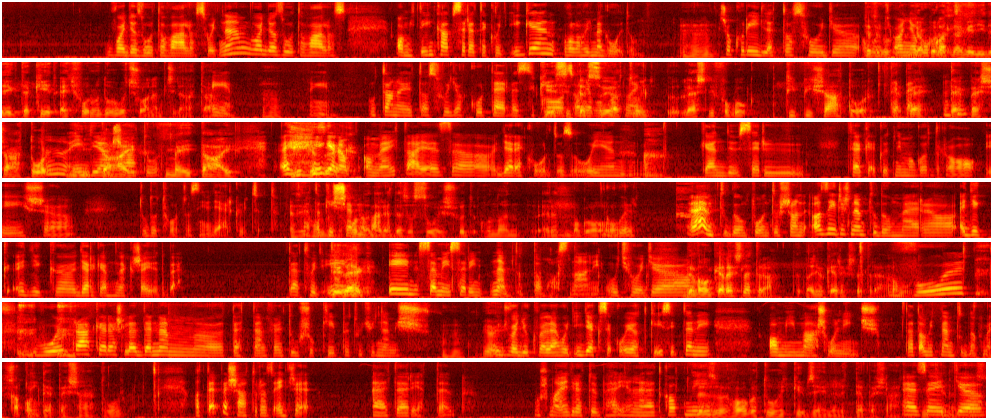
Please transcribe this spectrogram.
vagy az volt a válasz, hogy nem, vagy az volt a válasz, amit inkább szeretek, hogy igen, valahogy megoldom. Uh-huh. És akkor így lett az, hogy, Tehát hogy akkor anyagokat... gyakorlatilag egy ideig te két egyforma dolgot soha nem csináltál. Igen. Uh-huh. Igen. Utána jött az, hogy akkor tervezzük Készítesz az anyagokat olyat, meg. hogy lesni fogok tipi sátor? Tepe. Tepe? Mhm. Tepe sátor? Ah, indián sátor. Meitáj? Igen, a, a mejtáj, ez a gyerekhordozó, ilyen Ah. kendőszerű, fel kell kötni magadra, és uh, tudod hordozni a gyerkőcöt. Ez Tehát a honnan, kisebb honnan babák. ered ez a szó, és hogy honnan ered maga a... Google. Nem tudom pontosan. Azért is nem tudom, mert uh, egyik, egyik uh, gyerekemnek se jött be. Tehát, hogy én, Tényleg? én személy szerint nem tudtam használni. Úgyhogy De van kereslet rá? Tehát nagy a kereslet rá? Amúgy? volt, volt rá kereslet, de nem tettem fel túl sok képet, úgyhogy nem is Uh-huh. Úgy vagyok vele, hogy igyekszek olyat készíteni, ami máshol nincs. Tehát amit nem tudnak megkapni. A tepe sátor. A tepesátor az egyre elterjedtebb. Most már egyre több helyen lehet kapni. De ez a hallgató, hogy képzeljen el egy tepe sátor? Ez Mit egy, ö,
